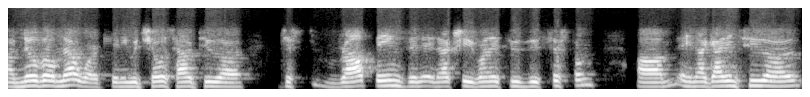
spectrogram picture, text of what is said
a Novell network, and he would show us how to uh, just route things and, and actually run it through the system. Um, and I got into,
